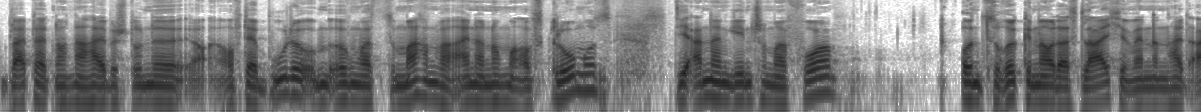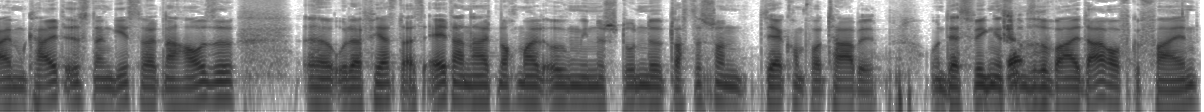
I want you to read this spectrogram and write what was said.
bleibt halt noch eine halbe Stunde auf der Bude, um irgendwas zu machen, weil einer nochmal aufs Klo muss. Die anderen gehen schon mal vor. Und zurück genau das Gleiche. Wenn dann halt einem kalt ist, dann gehst du halt nach Hause äh, oder fährst als Eltern halt nochmal irgendwie eine Stunde. Das ist schon sehr komfortabel. Und deswegen ist Ja. unsere Wahl darauf gefallen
